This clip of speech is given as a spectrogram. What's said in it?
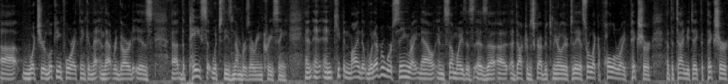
Uh, what you're looking for, I think, in that in that regard, is uh, the pace at which these numbers are increasing. And, and, and keep in mind that whatever we're seeing right now, in some ways, as, as a, a doctor described it to me earlier today, is sort of like a Polaroid picture. At the time you take the picture,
